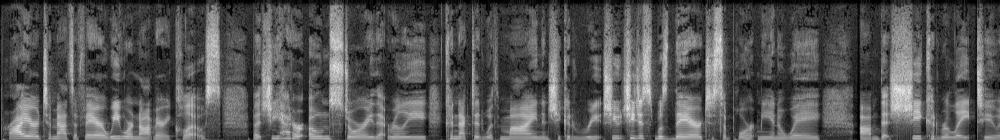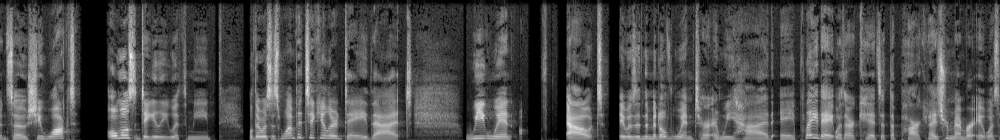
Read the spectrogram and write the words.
prior to Matt's affair, we were not very close, but she had her own story that really connected with mine, and she could re- she she just was there to support me in a way um, that she could relate to, and so she walked almost daily with me. Well, there was this one particular day that we went out. It was in the middle of winter and we had a play date with our kids at the park. And I just remember it was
